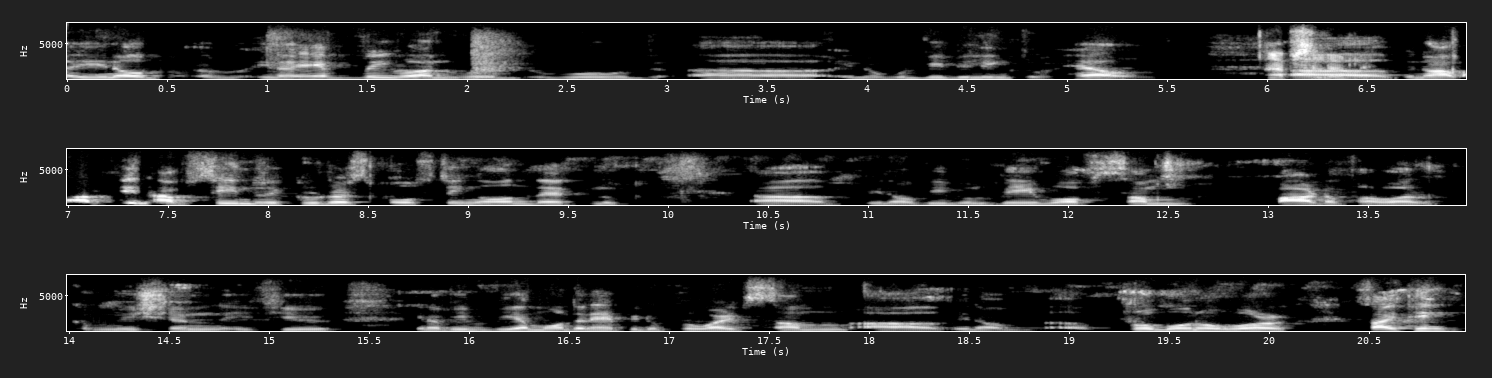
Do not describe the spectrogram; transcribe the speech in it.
you know uh, you know everyone would would uh, you know would be willing to help. Absolutely. Uh, you know, I've, I've seen I've seen recruiters posting on that. Look, uh, you know, we will waive off some part of our commission if you you know we, we are more than happy to provide some uh, you know uh, pro bono work so i think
